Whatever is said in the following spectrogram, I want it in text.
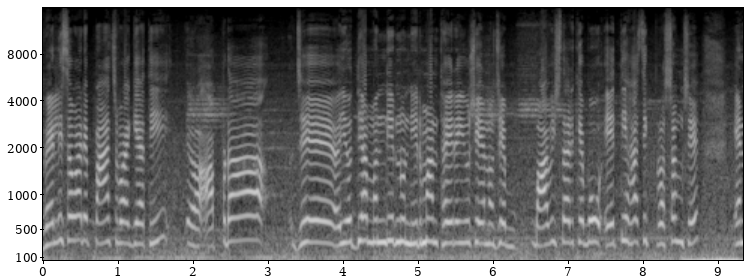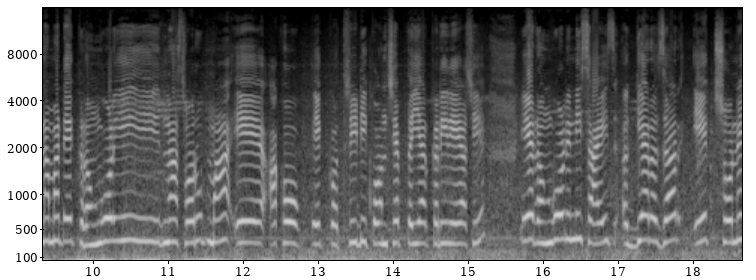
વહેલી સવારે પાંચ વાગ્યાથી આપણા જે અયોધ્યા મંદિરનું નિર્માણ થઈ રહ્યું છે, એનો જે બાવીસ તારીખે બહુ ઐતિહાસિક પ્રસંગ છે, એના માટે એક રંગોળીના સ્વરૂપમાં એ આખો એક થ્રીડી કોન્સેપ્ટ તૈયાર કરી રહ્યા છીએ. એ રંગોળીની સાઇઝ અગિયાર હજાર એકસો ને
